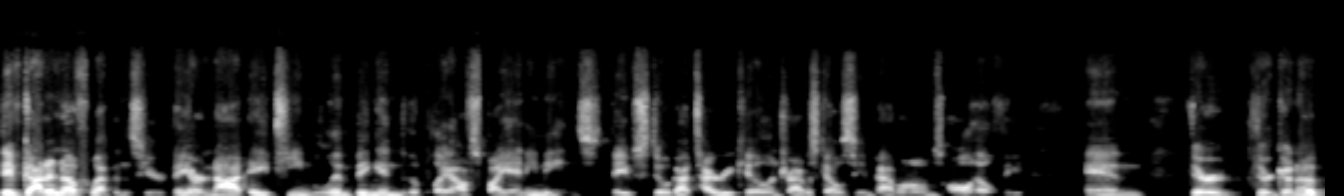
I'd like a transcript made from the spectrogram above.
they've got enough weapons here. They are not a team limping into the playoffs by any means. They've still got Tyreek Hill and Travis Kelce and Pat Mahomes all healthy, and they're they're gonna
